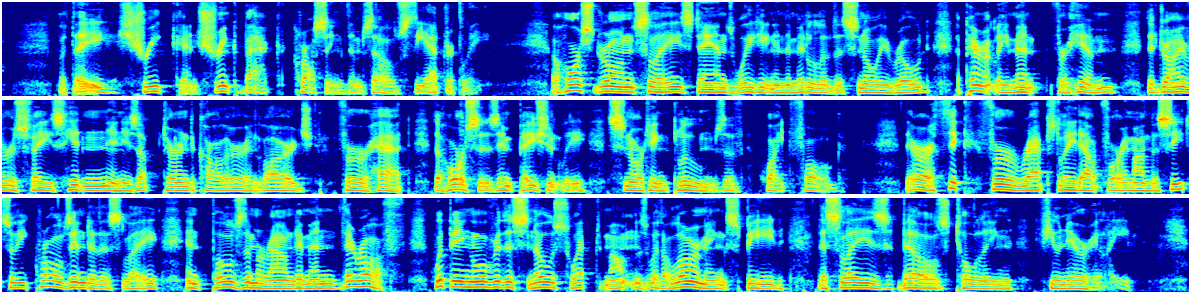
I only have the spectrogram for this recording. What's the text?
But they shriek and shrink back, crossing themselves theatrically. A horse drawn sleigh stands waiting in the middle of the snowy road, apparently meant for him, the driver's face hidden in his upturned collar and large fur hat, the horses impatiently snorting plumes of white fog. There are thick fur wraps laid out for him on the seat, so he crawls into the sleigh and pulls them around him, and they're off, whipping over the snow swept mountains with alarming speed, the sleigh's bells tolling funereally.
